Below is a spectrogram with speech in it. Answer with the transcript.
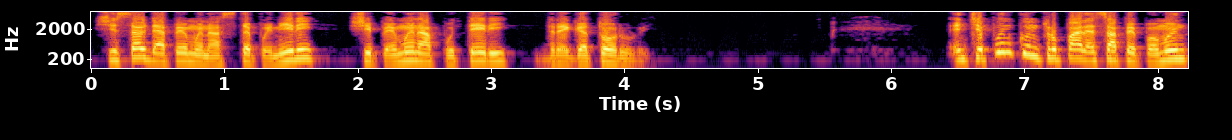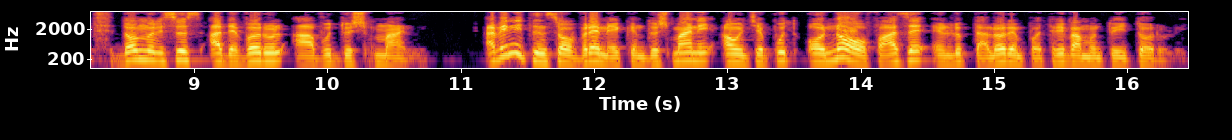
și să-l dea pe mâna stăpânirii și pe mâna puterii dregătorului. Începând cu întruparea sa pe pământ, Domnul Isus adevărul a avut dușmani. A venit însă o vreme când dușmanii au început o nouă fază în lupta lor împotriva Mântuitorului.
